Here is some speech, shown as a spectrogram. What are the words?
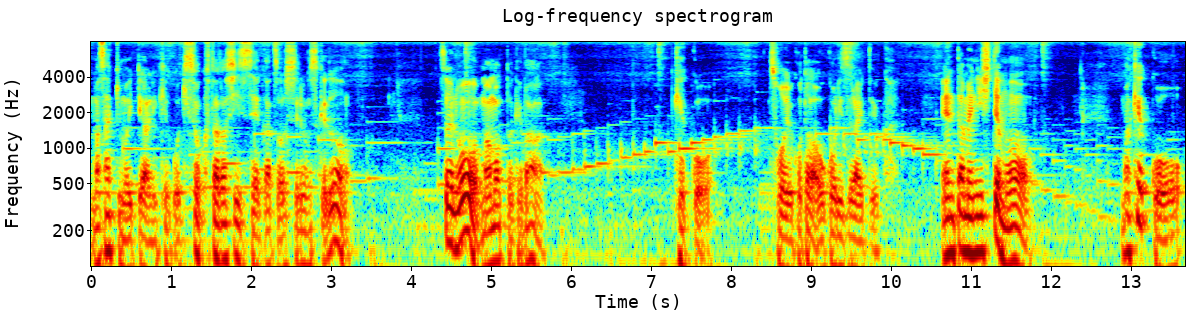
まあ、さっきも言ったように結構規則正しい生活をしてるんですけどそういうのを守っておけば結構そういうことが起こりづらいというかエンタメにしても、まあ、結構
